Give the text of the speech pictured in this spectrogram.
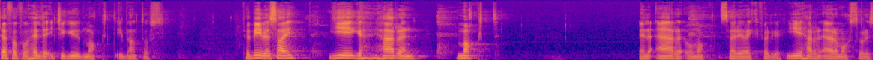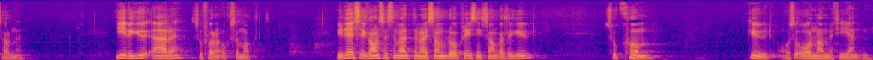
Derfor får heller ikke Gud makt iblant oss. For Bibelen sier 'gi Herren makt', eller ære og makt, sier det i rekkefølge. Gi Herren ære og makt, står det i salmen. Gir vi Gud ære, så får Han også makt. Vi leser i Gamle testamentet når de sang lovprisningssanger til Gud. Så kom Gud, og så ordna han med fienden,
